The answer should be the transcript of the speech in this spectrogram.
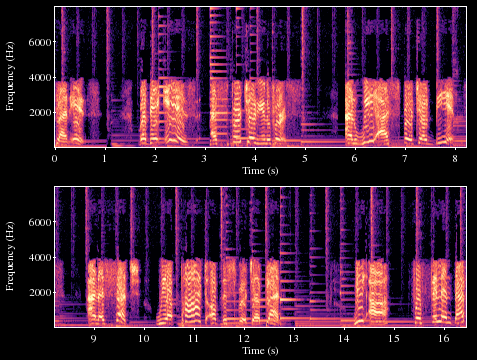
plan is. But there is a spiritual universe, and we are spiritual beings, and as such, we are part of the spiritual plan. We are fulfilling that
